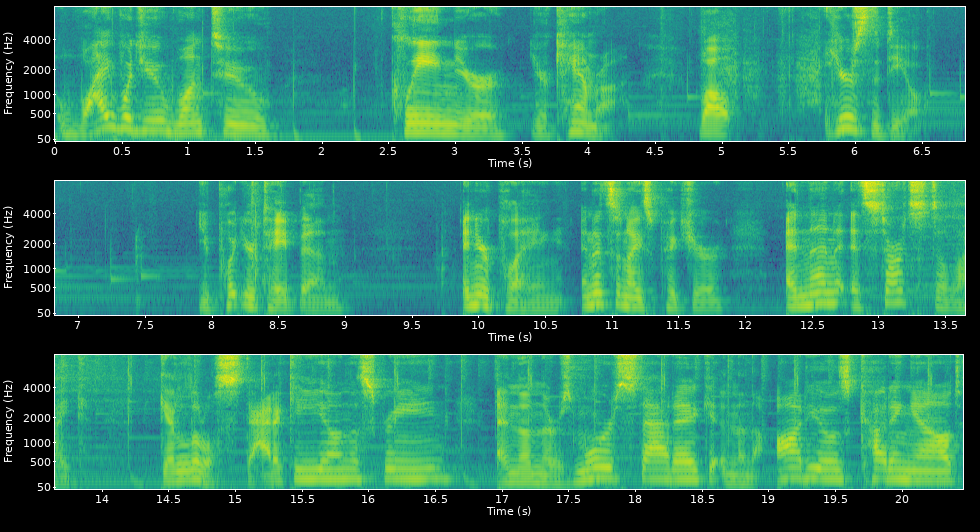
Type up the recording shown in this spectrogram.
why would you want to clean your, your camera? Well, here's the deal. You put your tape in and you're playing and it's a nice picture and then it starts to like get a little staticky on the screen, and then there's more static, and then the audio's cutting out,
